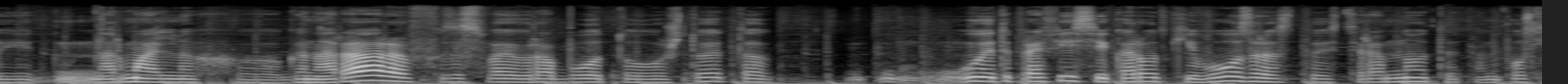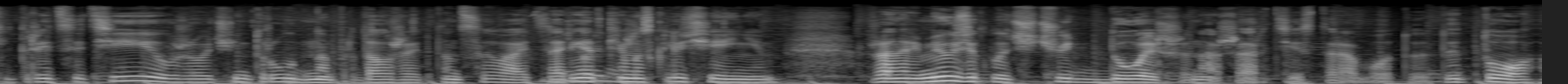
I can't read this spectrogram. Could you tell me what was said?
и нормальных э, гонораров за свою работу, что это у этой профессии короткий возраст, то есть равно ты там после 30 уже очень трудно продолжать танцевать, за ну, редким конечно. исключением. В жанре мюзикла чуть-чуть дольше наши артисты работают. И то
